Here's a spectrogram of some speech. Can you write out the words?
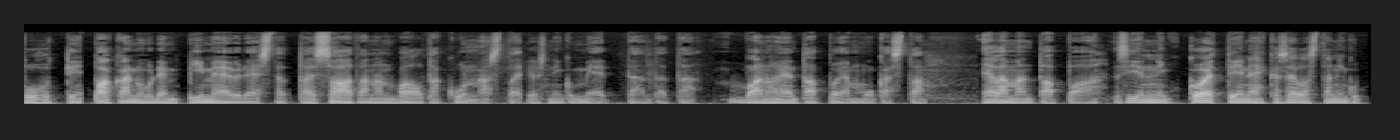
puhuttiin pakanuuden pimeydestä tai saatanan valtakunnasta, jos niin kuin mietitään tätä vanhojen tapojen mukaista elämäntapaa. Siinä niin kuin koettiin ehkä sellaista niin kuin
